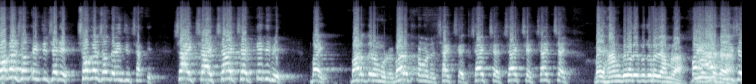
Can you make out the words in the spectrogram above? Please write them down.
সকাল সন্ধ্যা ইঞ্জিন সাইডে সকাল সন্ধ্যার ইঞ্জিন সাইডে ষাট ষাট ষাট ষাট কে দিবে? ভাই বারো তেরো মডেল বারো তেরো মডেল ষাট ষাট ষাট ষাট ষাট ষাট ষাট ষাট। ভাই হাংগুলো দেখতে চলে যাই আমরা। ভাই আটচল্লিশে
